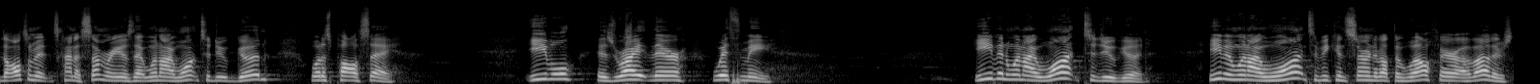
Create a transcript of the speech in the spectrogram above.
the ultimate kind of summary is that when I want to do good, what does Paul say? Evil is right there with me. Even when I want to do good, even when I want to be concerned about the welfare of others,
